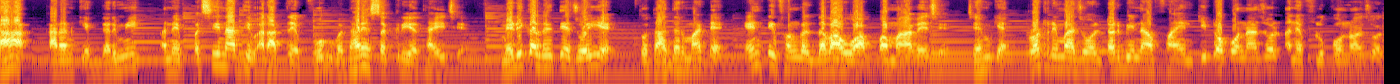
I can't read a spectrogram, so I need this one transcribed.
હા, કારણ કે ગરમી અને પસીનાથી રાત્રે ફૂગ વધારે સક્રિય થાય છે. મેડિકલ રીતે જોઈએ તો દાદર માટે એન્ટીફંગલ દવાઓ આપવામાં આવે છે, જેમ કે પ્રોટ્રીમાઝોલ, ટર્બિનાફાઇન, કિટોકોનાઝોલ અને ફ્લુકોનાઝોલ.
